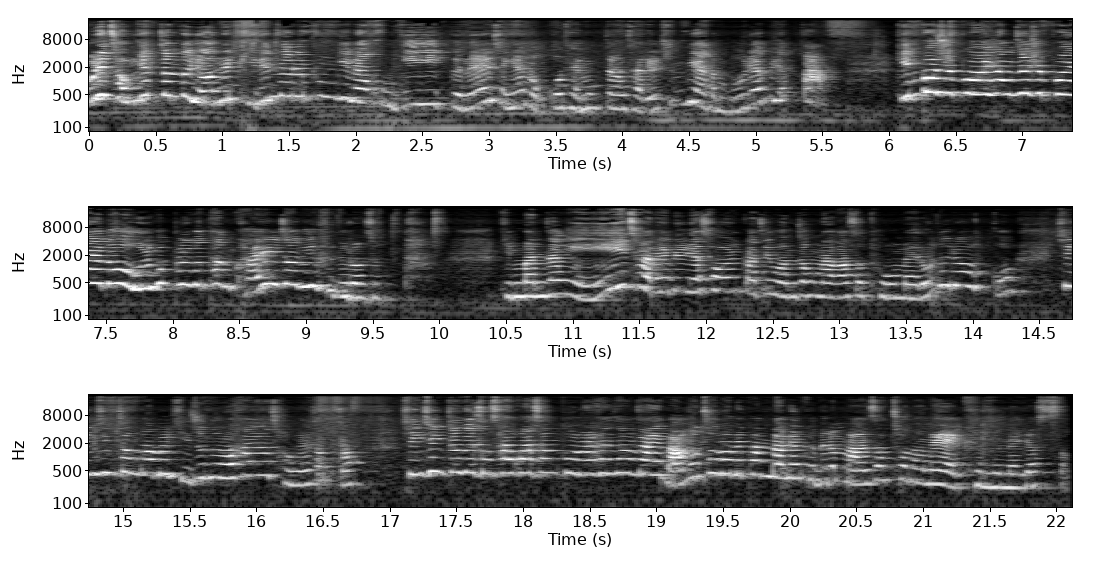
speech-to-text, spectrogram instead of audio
우리 정육점도 연일 비린내를 풍기며 고기끈을 쟁여놓고 대목장사를 준비하던 무렵이었다. 김포 슈퍼와 형제 슈퍼에도 울긋불긋한 과일전이 흐드러졌다. 김 반장이 차를 빌려 서울까지 원정 나가서 도매로 들여왔고 싱싱청감을 기준으로 하여 정해졌죠. 싱싱 쪽에서 사과 상품을 한 상자에 15,000원에 판다면 그들은 14,000원에 금을 매겼어.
